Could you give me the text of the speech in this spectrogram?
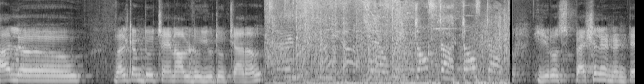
హలో వెల్కమ్ టు చైనాల్ యూట్యూబ్ ఛానల్ ఈరోజు స్పెషల్ ఏంటంటే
